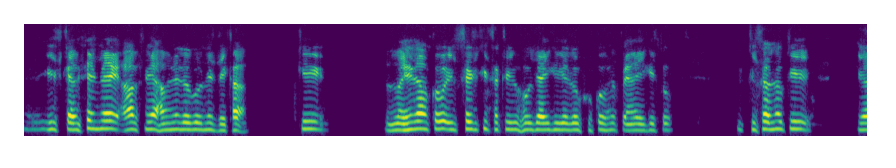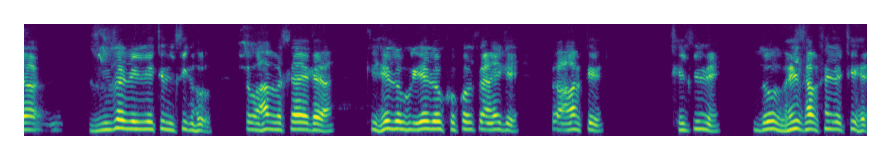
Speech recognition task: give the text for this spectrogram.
इस कैंपेन में आपने, हमने लोगों ने देखा कि महिलाओं को इस तरह की तकलीफ़ हो जाएगी, ये लोग हुकूमत पे आएगी तो। किसानों की या रूरल एरिया की मीटिंग हो तो वहाँ बताया गया कि ये लोग ये लोग हुकूमत पे आएँगे तो आपके खेती में दो भैंस आपने रखी है,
